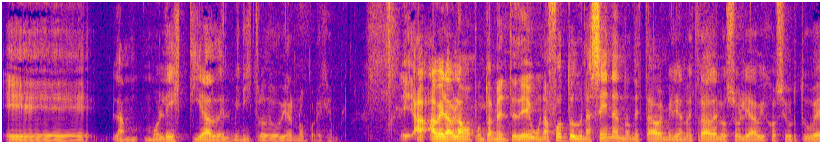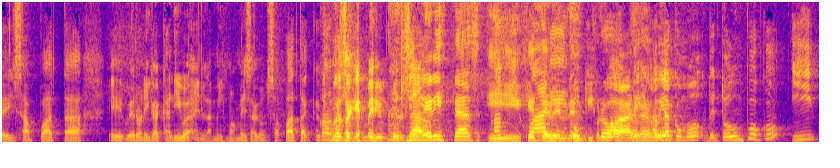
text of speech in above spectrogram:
eh, la molestia del ministro de Gobierno, por ejemplo. Eh, a, a ver, hablamos puntualmente de una foto de una cena en donde estaba Emiliano Estrada, Los Oleavi, José Urtubey, Zapata, eh, Verónica Caliba en la misma mesa con Zapata, que es una Con- cosa que es medio impensado. Y gente del, del PRO, había como de todo un poco y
